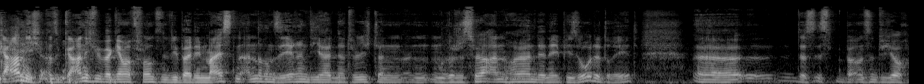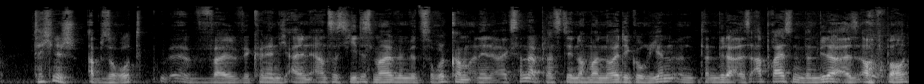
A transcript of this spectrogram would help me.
gar nicht, also gar nicht wie bei Game of Thrones und wie bei den meisten anderen Serien, die halt natürlich dann einen Regisseur anheuern, der eine Episode dreht. Äh, das ist bei uns natürlich auch technisch absurd, äh, weil wir können ja nicht allen Ernstes jedes Mal, wenn wir zurückkommen an den Alexanderplatz, den nochmal neu dekorieren und dann wieder alles abreißen und dann wieder alles aufbauen.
